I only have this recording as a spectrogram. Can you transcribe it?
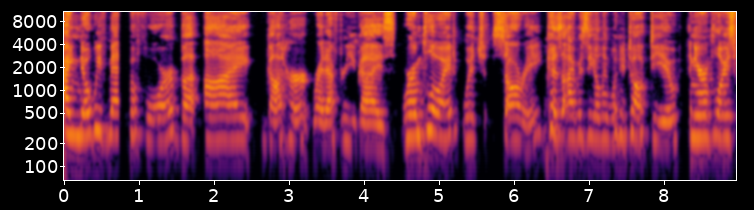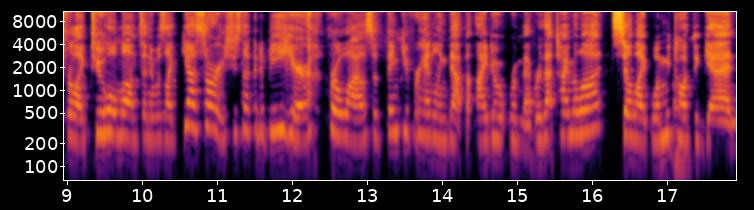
I know we've met before, but I got hurt right after you guys were employed, which sorry, because I was the only one who talked to you and your employees for like two whole months. And it was like, yeah, sorry, she's not going to be here for a while. So thank you for handling that. But I don't remember that time a lot. So, like, when we oh. talked again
